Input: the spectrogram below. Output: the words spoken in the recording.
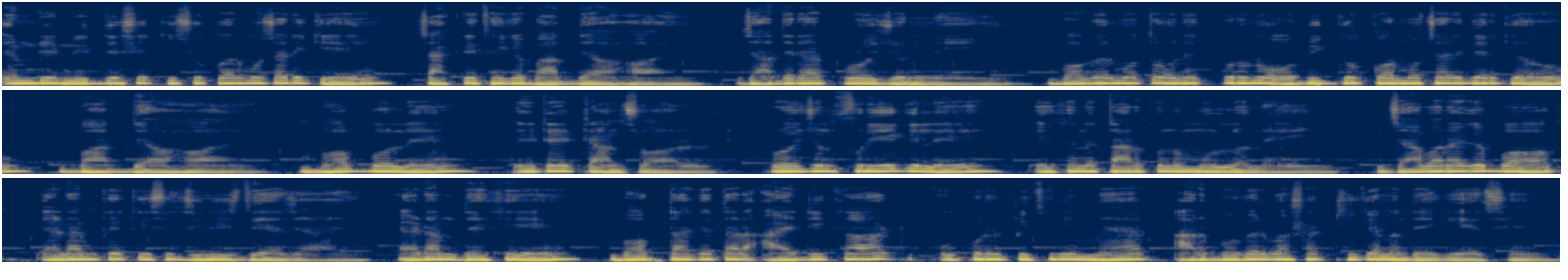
এমডির নির্দেশে কিছু কর্মচারীকে চাকরি থেকে বাদ দেওয়া হয়, যাদের আর প্রয়োজন নেই। ববের মতো অনেক পুরনো অভিজ্ঞ কর্মচারীদেরকেও বাদ দেওয়া হয়। বব বলে, এটাই ট্রান্সওয়ার্ল্ড। প্রয়োজন ফুরিয়ে গেলে এখানে তার কোনো মূল্য নেই। যাবার আগে বব অ্যাডামকে কিছু জিনিস দেয়া যায়। অ্যাডাম দেখে বব তাকে তার আইডি কার্ড, উপরের পৃথিবীর ম্যাপ আর ববের বাসার ঠিকানা দিয়ে গিয়েছে।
